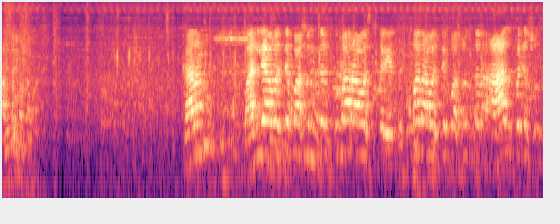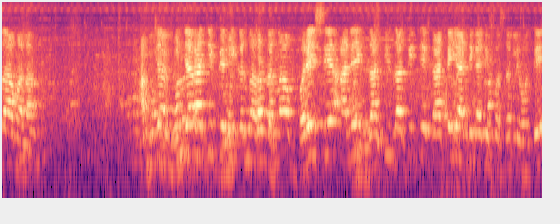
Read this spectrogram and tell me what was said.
असं मला कारण बाल्यावस्थेपासून तर कुमार अवस्थेपर्यंत कुमार अवस्थेपासून तर आजपर्यंत सुद्धा आम्हाला आमच्या विचाराची पेरणी करत असताना बरेचसे अनेक जाती जातीचे काटे या ठिकाणी पसरले होते.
